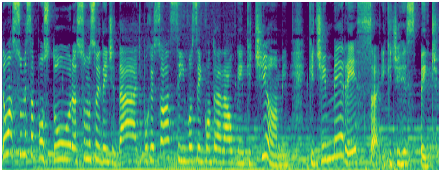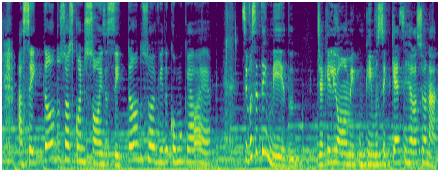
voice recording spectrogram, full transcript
Então assume essa postura, assuma sua identidade, porque só assim você encontrará alguém que te ame, que te mereça e que te respeite, aceitando suas condições, aceitando sua vida como que ela é. Se você tem medo de aquele homem com quem você quer se relacionar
